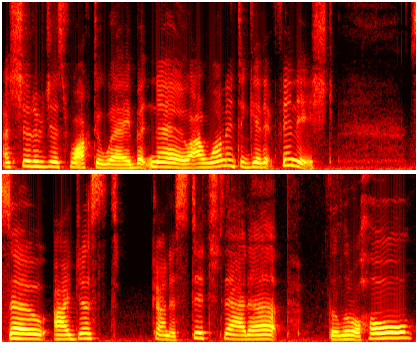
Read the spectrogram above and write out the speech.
I should have just walked away, but no, I wanted to get it finished. So I just kind of stitched that up, the little hole.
